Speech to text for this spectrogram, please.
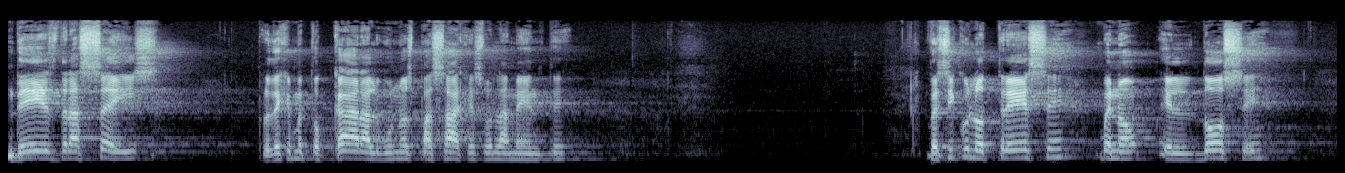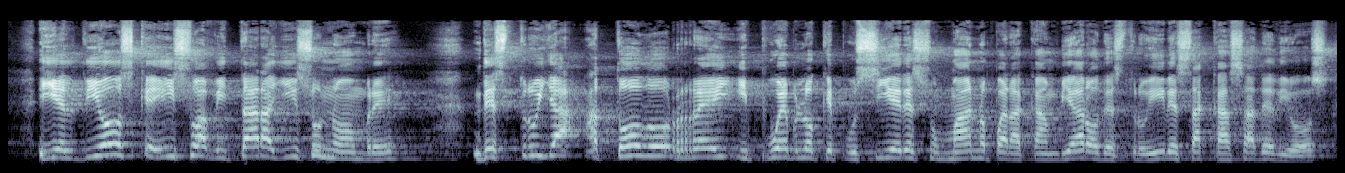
de Esdras 6, pero déjeme tocar algunos pasajes solamente. Versículo 13, bueno, el 12. Y el Dios que hizo habitar allí su nombre, destruya a todo rey y pueblo que pusiere su mano para cambiar o destruir esa casa de Dios,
